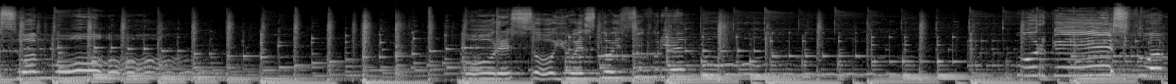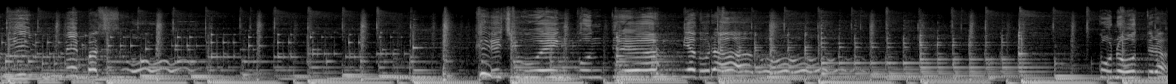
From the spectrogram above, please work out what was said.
Su amor. Por eso yo estoy sufriendo, porque esto a mí me pasó. Que yo encontré a mi adorado con otra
